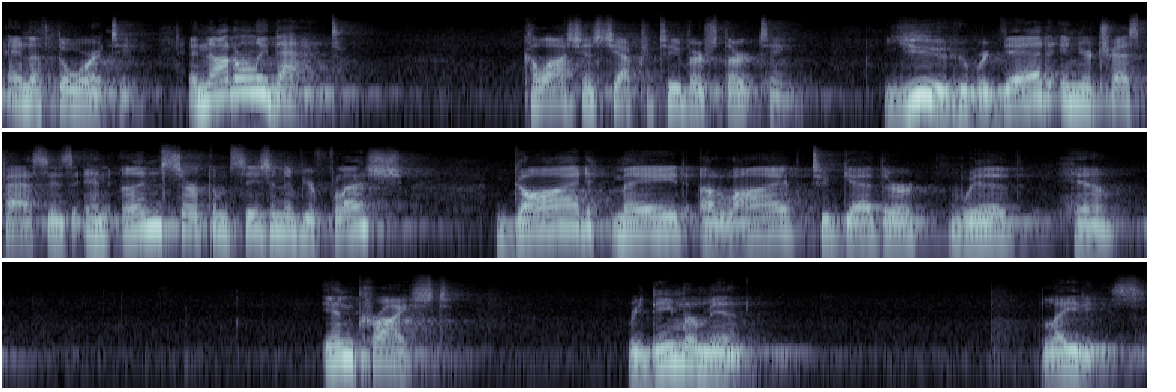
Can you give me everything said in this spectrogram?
and authority. And not only that, Colossians chapter 2, verse 13. You who were dead in your trespasses and uncircumcision of your flesh, God made alive together with him. In Christ, Redeemer men, ladies,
